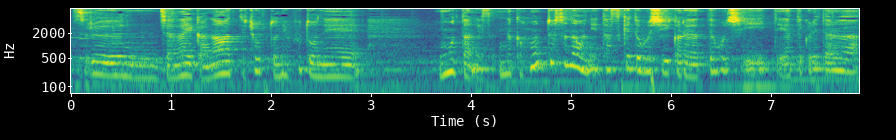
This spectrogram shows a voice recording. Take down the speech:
するんじゃないかなってちょっとねふとね思ったんです。なんか本当素直に助けてほしいからやってほしいってやってくれたら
